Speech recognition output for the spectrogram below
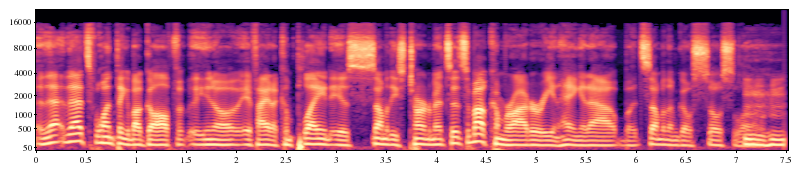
And that, that's one thing about golf. You know, if I had a complaint, is some of these tournaments, it's about camaraderie and hanging out, but some of them go so slow. Mm-hmm.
